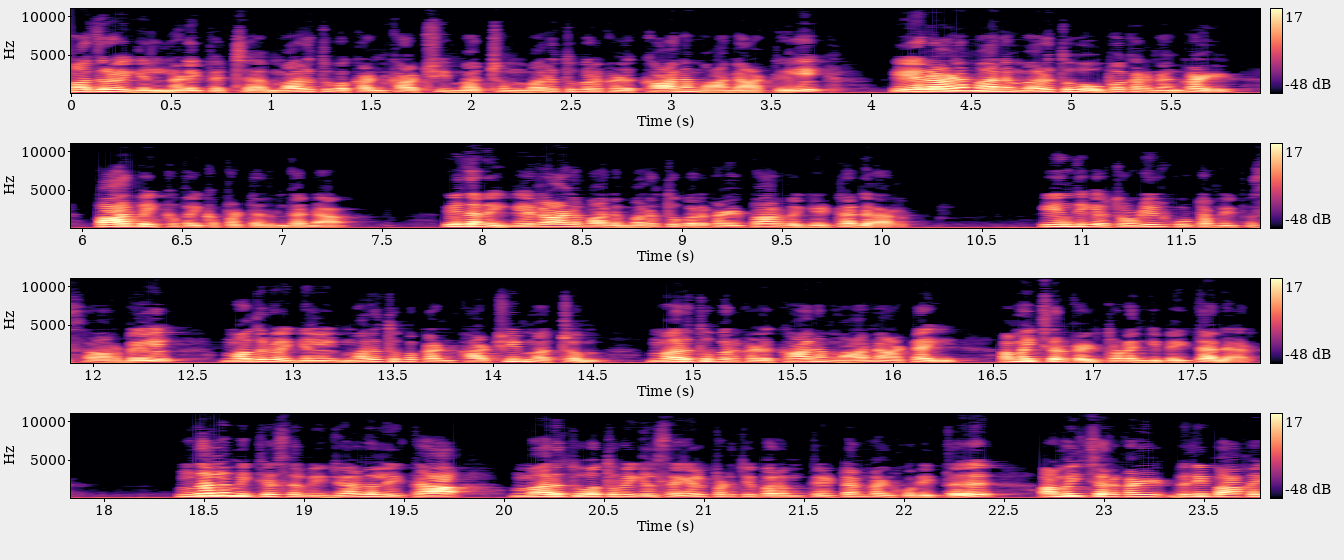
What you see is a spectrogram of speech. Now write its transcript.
மதுரையில் நடைபெற்ற மருத்துவ கண்காட்சி மற்றும் மருத்துவர்களுக்கான மாநாட்டில் ஏராளமான மருத்துவ உபகரணங்கள் பார்வைக்கு வைக்கப்பட்டிருந்தன. இதனை ஏராளமான மருத்துவர்கள் பார்வையிட்டனர். இந்திய தொழில் கூட்டமைப்பு சார்பில் மதுரையில் மருத்துவ கண்காட்சி மற்றும் மருத்துவர்களுக்கான மாநாட்டை அமைச்சர்கள் தொடங்கி வைத்தனர். முதலமைச்சர் செல்வி ஜெயலலிதா மருத்துவத்துறையில் செயல்படுத்தி வரும் திட்டங்கள் குறித்து அமைச்சர்கள் விரிவாக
